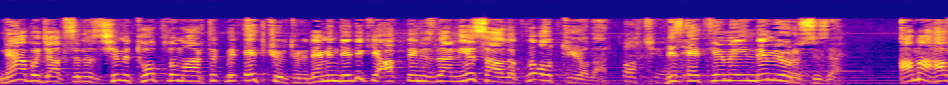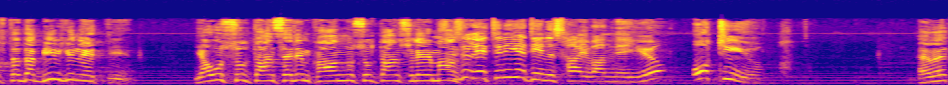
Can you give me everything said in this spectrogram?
ne yapacaksınız? Şimdi toplum artık bir et kültürü. Demin dedik ya Akdenizler niye sağlıklı? Ot yiyorlar. Ot yiyor. Biz et yemeyin demiyoruz size. Ama haftada bir gün et yiyin. Yavuz Sultan Selim, Kanuni Sultan Süleyman. Sizin etini yediğiniz hayvan ne yiyor? Ot yiyor. Evet.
